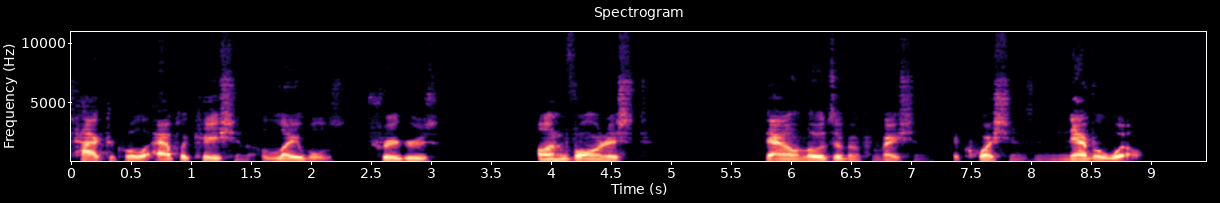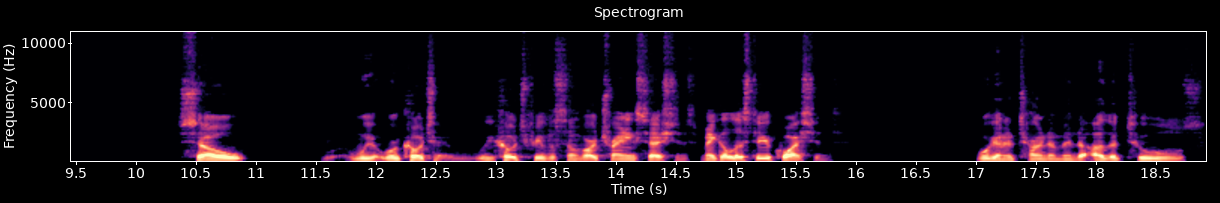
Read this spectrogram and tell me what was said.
tactical application of labels triggers unvarnished downloads of information that questions never will. So we, we're coaching, we coach people some of our training sessions. Make a list of your questions. We're going to turn them into other tools,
